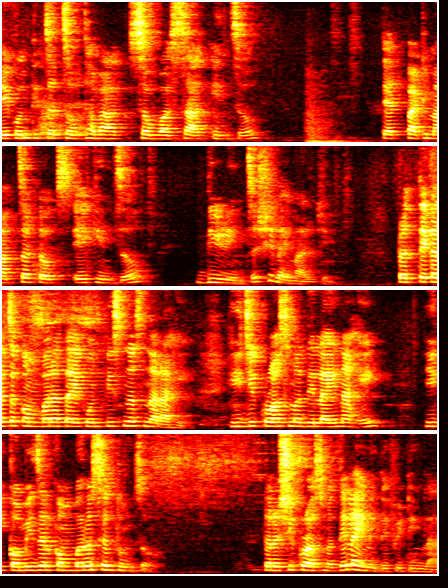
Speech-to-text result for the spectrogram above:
एकोणतीसचा चौथा भाग सव्वा सात इंच. त्यात पाठीमागचा टक्स एक इंच दीड इंच शिलाई मार्जिन. प्रत्येकाचं कंबर आता एकोणतीस नसणार आहे. ही जी क्रॉसमध्ये लाईन आहे ही कमी जर कंबर असेल तुमचं तर अशी क्रॉसमध्ये लाईन येते फिटिंगला.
